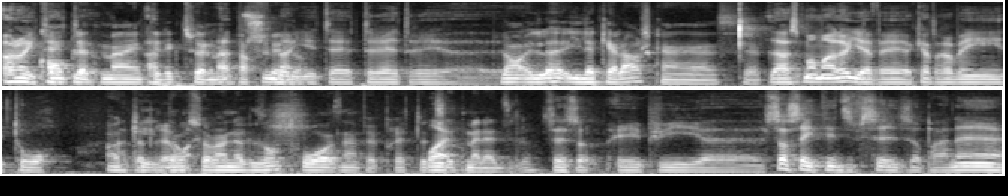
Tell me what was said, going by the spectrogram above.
Ah non, il était- complètement intellectuellement Absolument. parfait. Il était très, très. euh, Là, on- là, il a quel âge quand... euh, Là, à ce moment-là, il avait 83. à OK, peu près, donc ouais. sur un horizon de trois ans à peu près, toute Ouais. cette maladie-là. C'est ça. Et puis, euh, ça, ça a été difficile, ça, pendant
